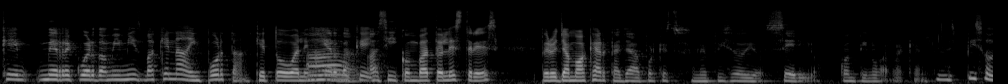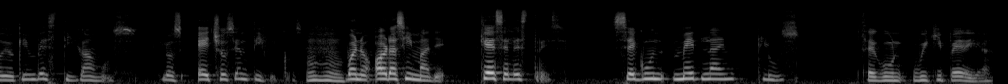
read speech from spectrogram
Que me recuerdo a mí misma que nada importa, que todo vale Ah, mierda. ok. Así combato el estrés, pero ya me voy a quedar callada porque esto es un episodio serio. Continúa, Raquel. Un episodio que investigamos los hechos científicos. Bueno, ahora sí, Maye, ¿qué es el estrés? Según Medline Plus, Según Wikipedia.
